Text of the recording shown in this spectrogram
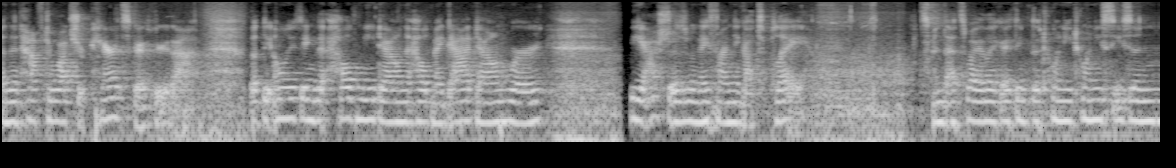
and then have to watch your parents go through that. But the only thing that held me down, that held my dad down, were the Ashes when they finally got to play. And that's why, like, I think the 2020 season,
